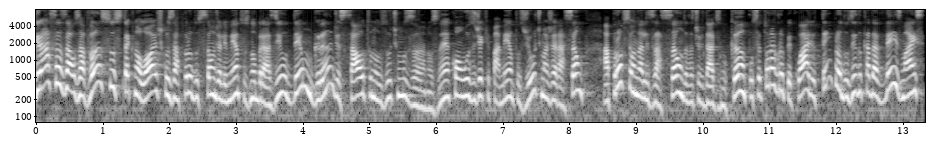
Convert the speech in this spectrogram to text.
Graças aos avanços tecnológicos, a produção de alimentos no Brasil deu um grande salto nos últimos anos. Né? Com o uso de equipamentos de última geração, a profissionalização das atividades no campo, o setor agropecuário tem produzido cada vez mais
